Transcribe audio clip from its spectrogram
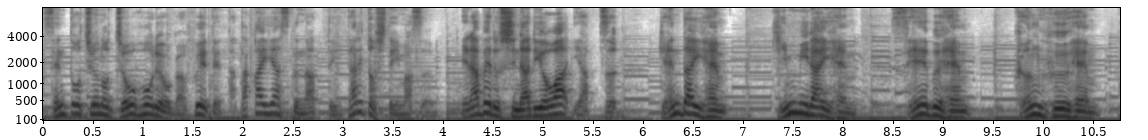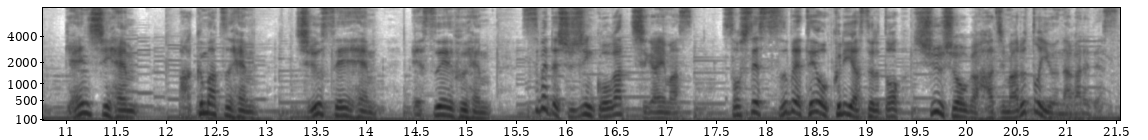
戦闘中の情報量が増えて戦いやすくなっていたりとしています。選べるシナリオは8つ。現代編近未来編西部編訓風編原始編幕末編中世編 SF 編全て主人公が違います。そして全てをクリアすると終章が始まるという流れです。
